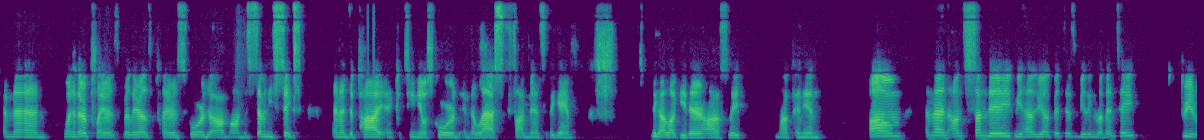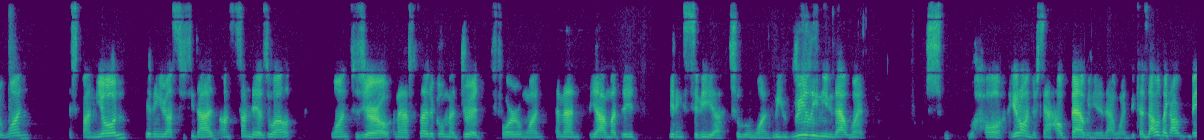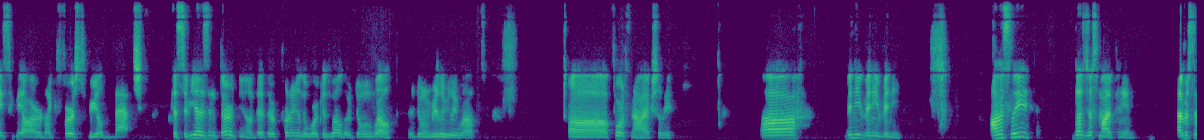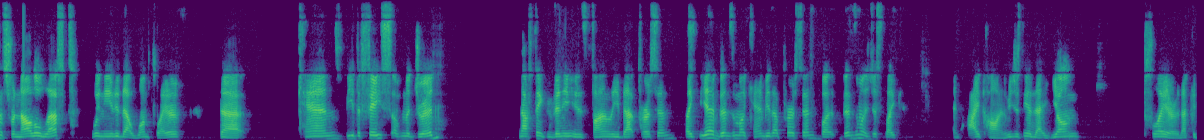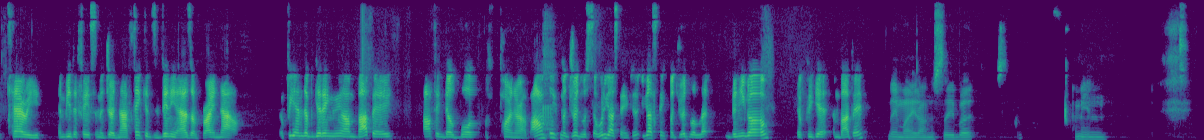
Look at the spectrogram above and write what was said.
and then one of their players, Villarreal's players, scored um, on the 76th, and then Depay and Coutinho scored in the last five minutes of the game. They got lucky there, honestly, in my opinion. Um, and then on Sunday, we had Real Betis beating Levante 3 to 1. Espanyol beating Real Sociedad on Sunday as well, 1 to 0. And then Atletico Madrid 4 to 1. And then Real Madrid beating Sevilla 2 to 1. We really needed that win. Oh, you don't understand how bad we needed that win because that was like our basically our like first real match. Because Sevilla is in third, you know, they're, they're putting in the work as well. They're doing well. They're doing really, really well. Uh, fourth now, actually. Uh, Vinny, Vinny, Vinny. Honestly, that's just my opinion. Ever since Ronaldo left, we needed that one player that can be the face of Madrid. And I think Vinny is finally that person. Like, yeah, Benzema can be that person, but Benzema is just like an icon. We just needed that young player that could carry and be the face of Madrid. And I think it's Vinny as of right now. If we end up getting um, Mbappe, I think they'll both partner up. I don't think Madrid will. What do you guys think? You guys think Madrid will let Vinny go if we get Mbappe? They might, honestly, but I mean,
